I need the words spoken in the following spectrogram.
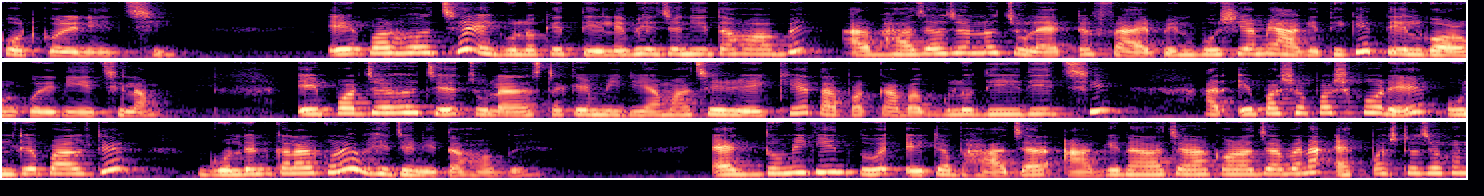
কোট করে নিচ্ছি এরপর হচ্ছে এগুলোকে তেলে ভেজে নিতে হবে। আর ভাজার জন্য চুলা একটা ফ্রাই প্যান বসিয়ে আমি আগে থেকে তেল গরম করে নিয়েছিলাম। এই পর্যায়ে হচ্ছে চুলা আঁচটাকে মিডিয়াম আঁচে রেখে তারপর কাবাবগুলো দিয়ে দিচ্ছি আর এপাশ ওপাশ করে উল্টে পাল্টে গোল্ডেন কালার করে ভেজে নিতে হবে। একদমই কিন্তু এটা ভাজার আগে নাড়াচাড়া করা যাবে না। এক পাশটা যখন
